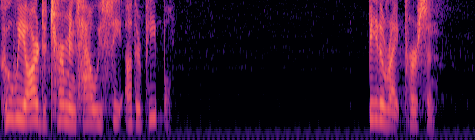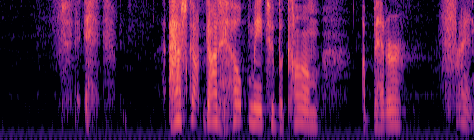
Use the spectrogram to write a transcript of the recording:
Who we are determines how we see other people. Be the right person. Ask God, God, help me to become a better friend.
